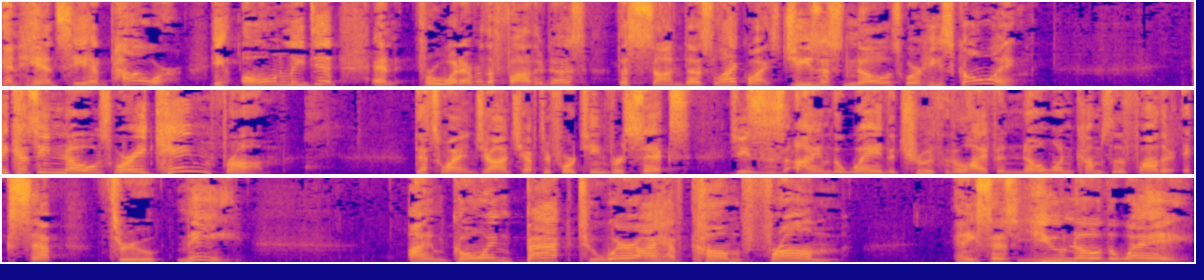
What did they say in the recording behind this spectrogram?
And hence he had power. He only did. And for whatever the Father does, the Son does likewise. Jesus knows where he's going because he knows where he came from. That's why in John chapter 14, verse 6, Jesus says, I am the way, the truth, and the life, and no one comes to the Father except through me. I am going back to where I have come from. And he says, You know the way.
